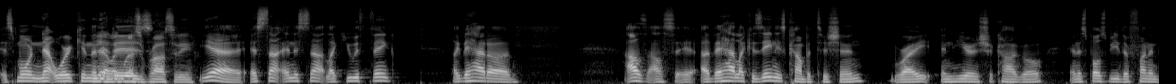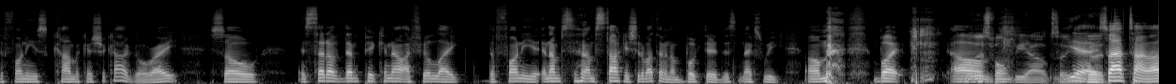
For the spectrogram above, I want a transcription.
it's more networking than yeah, it like is- reciprocity. yeah, it's not, and it's not like you would think. Like they had a, I'll I'll say it. Uh, they had like a Zanies competition, right? And here in Chicago, and it's supposed to be they're finding the funniest comic in Chicago, right? So instead of them picking out, I feel like the funny, and I'm I'm talking shit about them, and I'm booked there this next week. Um, but um, well, this won't be out, so yeah, so I have time. I,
